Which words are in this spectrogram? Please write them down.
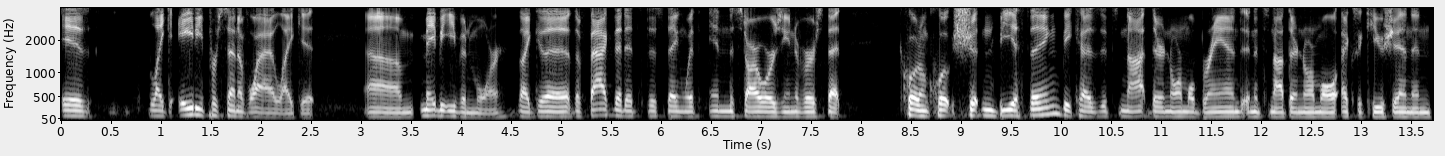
is like eighty percent of why I like it. Um, maybe even more. Like the the fact that it's this thing within the Star Wars universe that quote unquote shouldn't be a thing because it's not their normal brand and it's not their normal execution and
